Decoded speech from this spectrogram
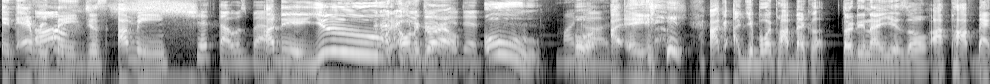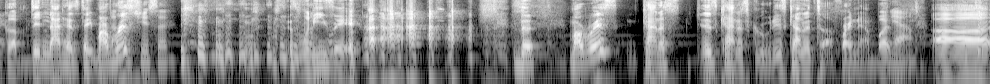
and everything. Oh. Just I mean, shit, that was bad. I did you on the did, ground. you did. Ooh, My boy. God. I, hey, I got, your boy popped back up. 39 years old. I popped back up. Did not hesitate. My That's what wrist she said. That's what he said. the my wrist kind of is kind of screwed. It's kind of tough right now, but Yeah. uh,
